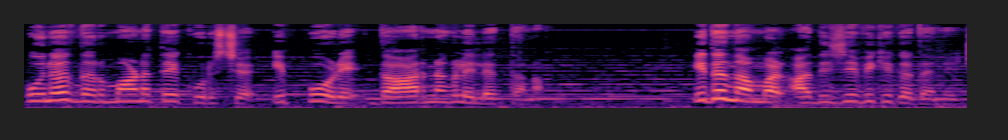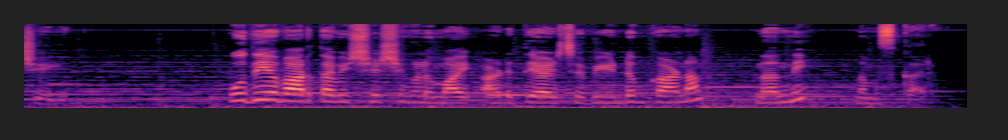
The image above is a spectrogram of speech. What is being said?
പുനർനിർമ്മാണത്തെക്കുറിച്ച് ഇപ്പോഴേ ധാരണകളിലെത്തണം. ഇത് നമ്മൾ അതിജീവിക്കുക തന്നെ ചെയ്യും. പുതിയ വാർത്താവിശേഷങ്ങളുമായി അടുത്തയാഴ്ച വീണ്ടും കാണാം. നന്ദി നമസ്കാരം.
